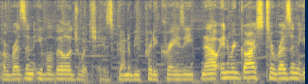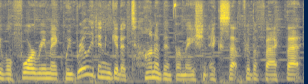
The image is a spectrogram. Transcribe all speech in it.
of Resident Evil Village which is going to be pretty crazy. Now, in regards to Resident Evil 4 Remake, we really didn't get a ton of information except for the fact that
